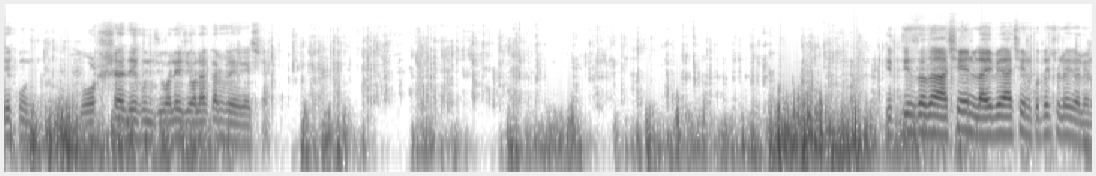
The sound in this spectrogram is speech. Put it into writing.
দেখুন, বর্ষা দেখুন, জলে জলাকার হয়ে গেছে। পিকপিস দাদা আছেন? লাইভে আছেন? কোথায় চলে গেলেন?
